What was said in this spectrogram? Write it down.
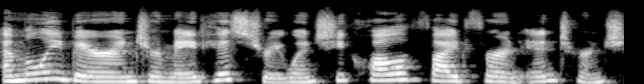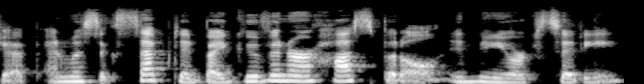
Emily Barringer made history when she qualified for an internship and was accepted by Gouverneur Hospital in New York City.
